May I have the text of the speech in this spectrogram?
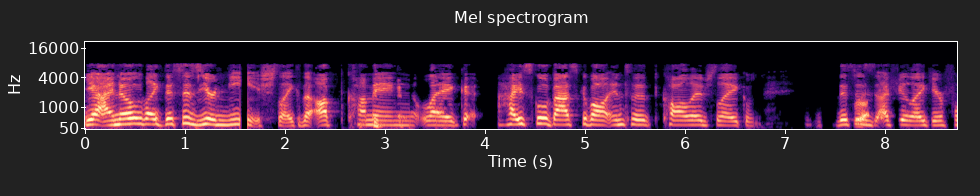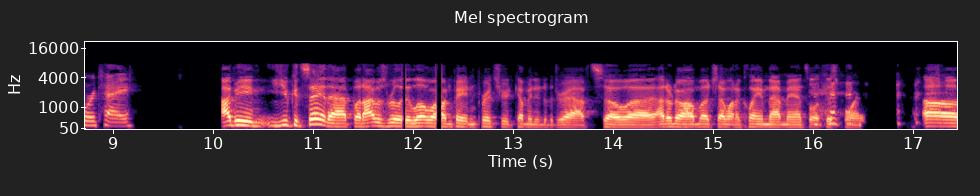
Yeah, I know like this is your niche, like the upcoming like high school basketball into college like this right. is I feel like your forte. I mean, you could say that, but I was really low on Payton Pritchard coming into the draft, so uh, I don't know how much I want to claim that mantle at this point. um,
